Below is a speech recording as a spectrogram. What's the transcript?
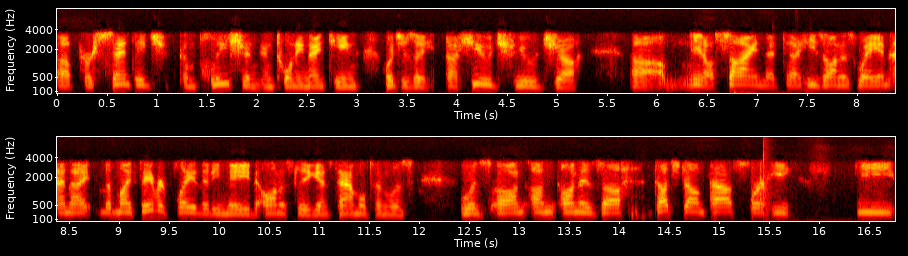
uh, percentage completion in 2019, which is a, a huge, huge. Uh, um, you know, sign that uh, he's on his way. And and I, my favorite play that he made, honestly, against Hamilton was was on on on his uh, touchdown pass where he he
